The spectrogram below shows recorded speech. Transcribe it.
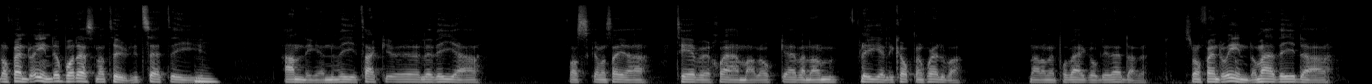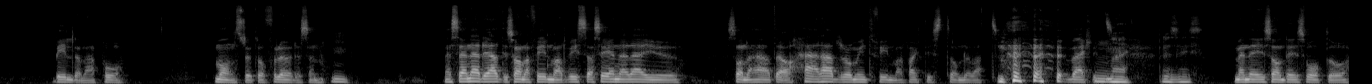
De får- ändå in det på ett naturligt sätt i Mm. handlingen via, tack, eller via, vad ska man säga, tv-skärmar och även när de flyger helikoptern själva. När de är på väg att bli räddade. Så de får ändå in de här vida bilderna på monstret och förödelsen. Mm. Men sen är det alltid sådana filmer att vissa scener är ju sådana här att ja, här hade de inte filmat faktiskt om det varit verkligt. Nej, precis. Men det är ju sånt det är svårt att...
